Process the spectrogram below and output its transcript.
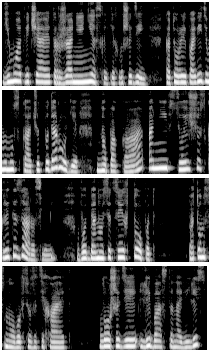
ему отвечает ржание нескольких лошадей, которые, по-видимому, скачут по дороге, но пока они все еще скрыты зарослями. Вот доносится их топот, потом снова все затихает. Лошади либо остановились,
